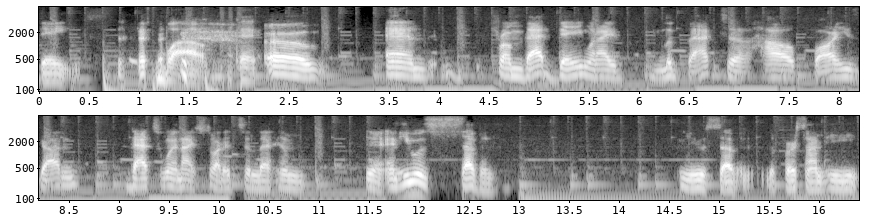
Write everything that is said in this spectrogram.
days. Wow. Okay. Um, and from that day, when I look back to how far he's gotten, that's when I started to let him. Yeah, and he was seven. He was seven the first time he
